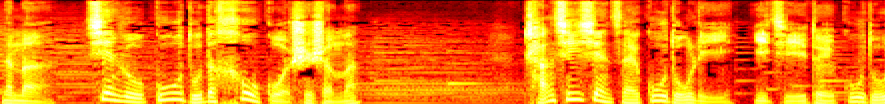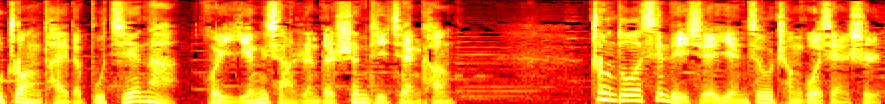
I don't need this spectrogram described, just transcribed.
那么，陷入孤独的后果是什么？长期陷在孤独里，以及对孤独状态的不接纳，会影响人的身体健康。众多心理学研究成果显示，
